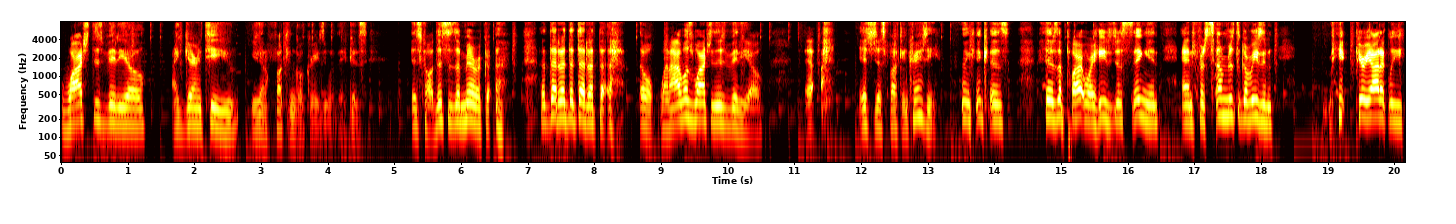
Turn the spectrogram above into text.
Watch this video. I guarantee you, you're gonna fucking go crazy with it because it's called "This Is America." Oh, when I was watching this video, uh, it's just fucking crazy because there's a part where he's just singing, and for some mystical reason, periodically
